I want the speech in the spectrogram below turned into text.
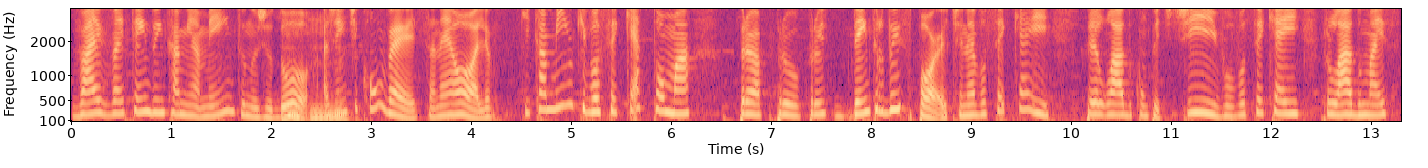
vai, vai tendo encaminhamento no judô, Uhum. a gente conversa, né? Olha, que caminho que você quer tomar pra, pro, pro, dentro do esporte, né? Você quer ir pelo lado competitivo, você quer ir pro lado mais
